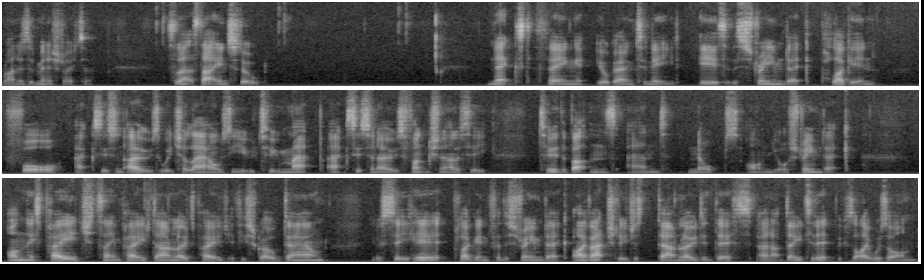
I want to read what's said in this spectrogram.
run as administrator. So that's that installed. Next thing you're going to need is the Stream Deck plugin for Axis and Ohs which allows you to map Axis and Ohs functionality to the buttons and knobs on your Stream Deck. On this page same page downloads page if you scroll down you'll see here plugin for the Stream Deck. I've actually just downloaded this and updated it because I was on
